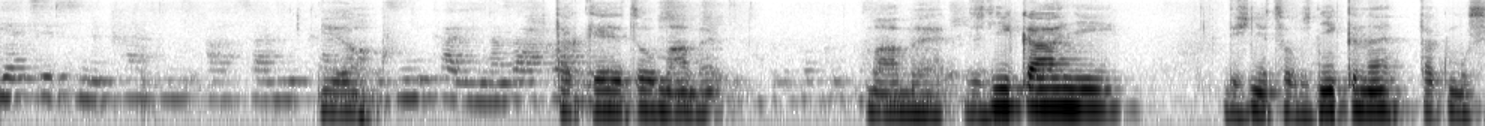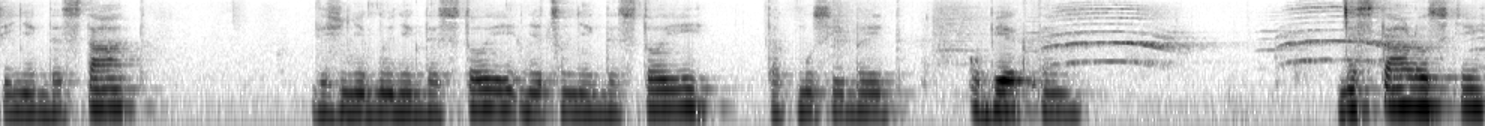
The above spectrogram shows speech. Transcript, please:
Věci vznikají a zanikají, jo. vznikají na základě... Také to máme, máme vznikání. Když něco vznikne, tak musí někde stát. Když někdo někde stojí, něco někde stojí, tak musí být objektem nestálosti.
